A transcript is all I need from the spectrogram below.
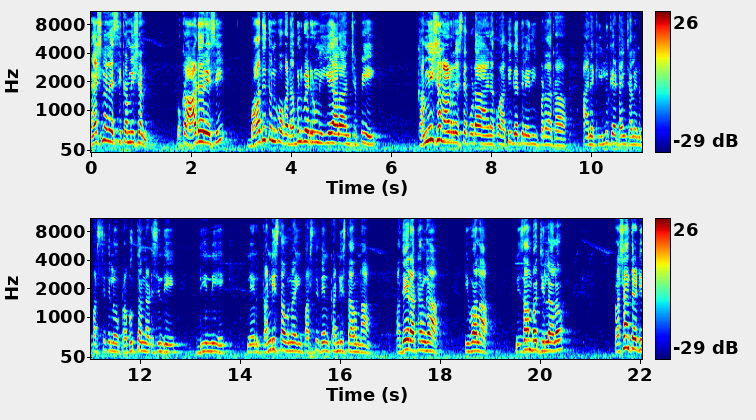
నేషనల్ ఎస్సీ కమిషన్ ఒక ఆర్డర్ వేసి బాధితునికి ఒక డబుల్ బెడ్రూమ్ ఇవ్వాలా అని చెప్పి కమిషన్ ఆర్డర్ వేస్తే కూడా ఆయనకు అతిగతి లేదు. ఇప్పటిదాకా ఆయనకి ఇల్లు కేటాయించలేని పరిస్థితిలో ప్రభుత్వం నడిచింది. దీన్ని నేను ఖండిస్తూ ఉన్నా ఈ పరిస్థితిని ఖండిస్తూ ఉన్నా. అదే రకంగా ఇవాళ నిజామాబాద్ జిల్లాలో ప్రశాంత్ రెడ్డి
